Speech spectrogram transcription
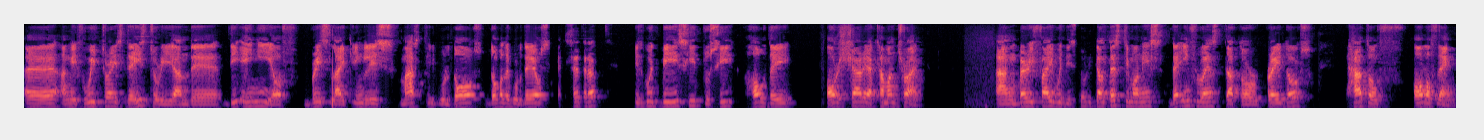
Uh, and if we trace the history and the DNA of breeds like English, Mastiff, Bulldogs, Dogo de Burdeos, etc., it would be easy to see how they all share a common track and verify with historical testimonies the influence that our prey dogs had on all of them.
